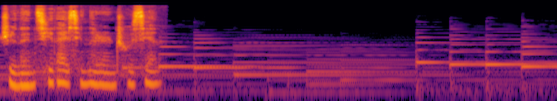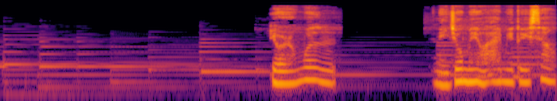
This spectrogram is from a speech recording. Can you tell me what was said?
只能期待新的人出现。有人问：“你就没有暧昧对象？”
